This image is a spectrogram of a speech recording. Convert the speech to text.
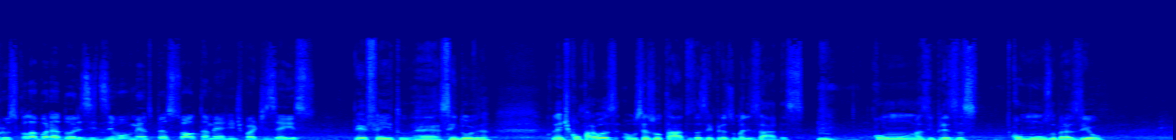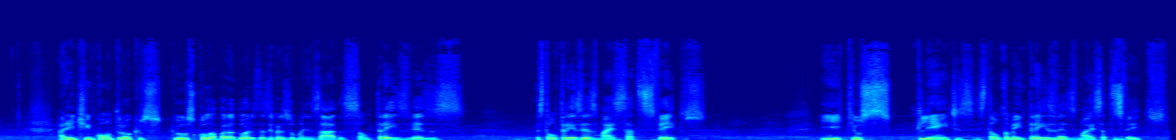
para os colaboradores e desenvolvimento pessoal também, a gente pode dizer isso? Perfeito, é, sem dúvida. Quando a gente comparou os, os resultados das empresas humanizadas com as empresas comuns do Brasil, a gente encontrou que os, que os colaboradores das empresas humanizadas são três vezes estão três vezes mais satisfeitos e que os clientes estão também três vezes mais satisfeitos.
